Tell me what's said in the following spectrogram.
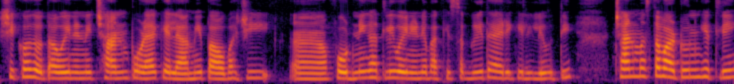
शिकत होता. वहिनीने छान पोळ्या केल्या. आम्ही पावभाजी फोडणी घातली. वहिनीने बाकी सगळी तयारी केलेली होती. छान मस्त वाटून घेतली.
